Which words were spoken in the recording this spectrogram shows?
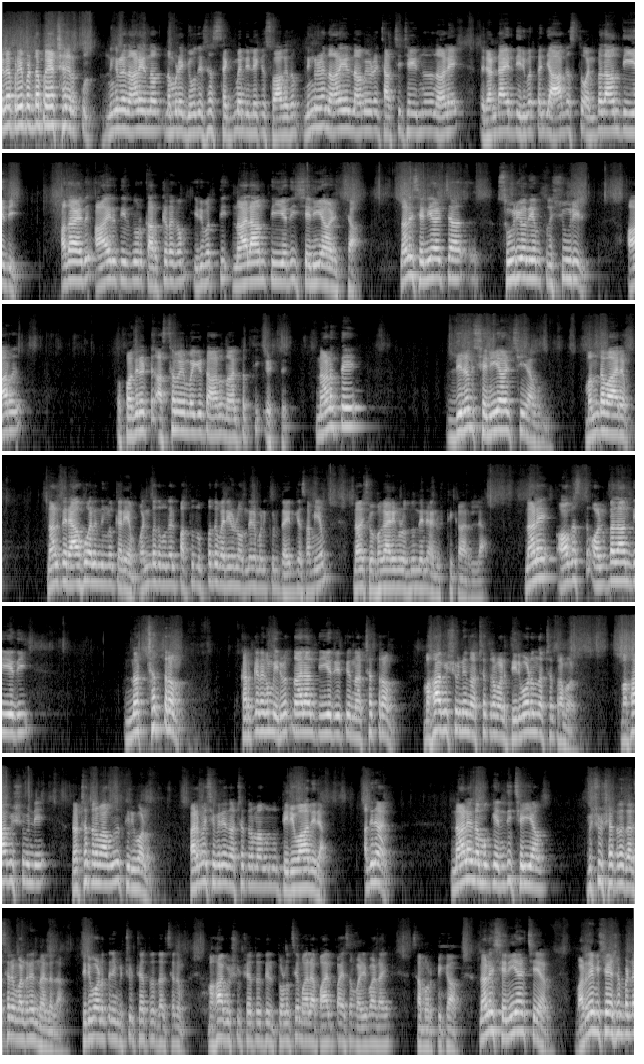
എല്ലാ പ്രിയപ്പെട്ട പ്രേക്ഷകർക്കും നിങ്ങളുടെ നാളെ എന്ന നമ്മുടെ ജ്യോതിഷ സെഗ്മെന്റിലേക്ക് സ്വാഗതം. നിങ്ങളുടെ നാളെയിൽ നാം ഇവിടെ ചർച്ച ചെയ്യുന്നത് നാളെ രണ്ടായിരത്തി ഇരുപത്തഞ്ച് ആഗസ്റ്റ് ഒൻപതാം തീയതി അതായത് ആയിരത്തി ഇരുന്നൂറ് കർക്കിടകം ഇരുപത്തി നാലാം തീയതി ശനിയാഴ്ച. നാളെ ശനിയാഴ്ച സൂര്യോദയം തൃശ്ശൂരിൽ ആറ് പതിനെട്ട് അസ്തമയം വൈകിട്ട് ആറ് നാൽപ്പത്തി എട്ട് നാളത്തെ ദിനം ശനിയാഴ്ചയാകുന്നു. മന്ദവാരം നാളത്തെ രാഹുകാലം നിങ്ങൾക്കറിയാം. ഒൻപത് മുതൽ പത്ത് മുപ്പത് വരെയുള്ള ഒന്നര മണിക്കൂർ ദൈർഘ്യ സമയം. നാം ശുഭകാര്യങ്ങളൊന്നും തന്നെ അനുഷ്ഠിക്കാറില്ല. നാളെ ഓഗസ്റ്റ് ഒൻപതാം തീയതി നക്ഷത്രം കർക്കിടകം ഇരുപത്തിനാലാം തീയതി എത്തിയ നക്ഷത്രം മഹാവിഷ്ണുവിന്റെ നക്ഷത്രമാണ്. തിരുവോണം നക്ഷത്രമാണ്. മഹാവിഷ്ണുവിന്റെ നക്ഷത്രമാകുന്നു തിരുവോണം. പരമശിവന്റെ നക്ഷത്രമാകുന്നു തിരുവാതിര. അതിനാൽ നാളെ നമുക്ക് എന്ത് ചെയ്യാം? വിഷ്ണു ക്ഷേത്ര ദർശനം വളരെ നല്ലതാണ്. തിരുവോണത്തിന് വിഷുക്ഷേത്ര ദർശനം മഹാവിഷ്ണു ക്ഷേത്രത്തിൽ തുളസിമാല പാൽപ്പായസം വഴിപാടായി സമർപ്പിക്കാം. നാളെ ശനിയാഴ്ചയാണ്. വളരെ വിശേഷപ്പെട്ട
